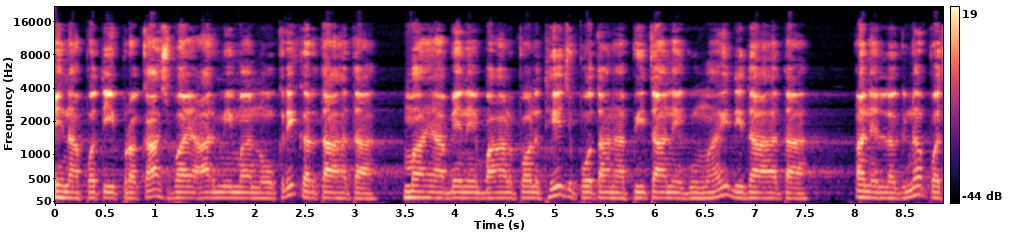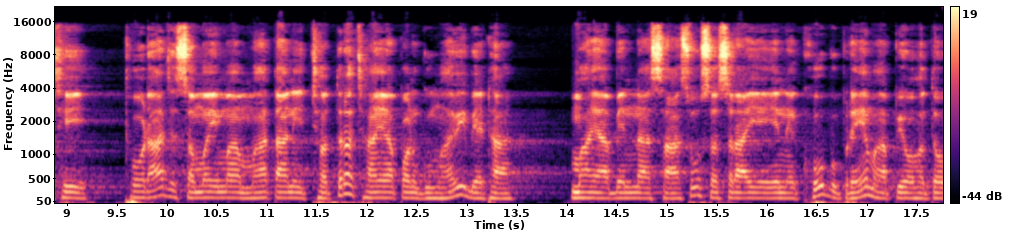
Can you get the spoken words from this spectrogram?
એના પતિ પ્રકાશભાઈ આર્મીમાં નોકરી કરતા હતા. માયાબેને બાળપણથી જ પોતાના પિતાને ગુમાવી દીધા હતા અને લગ્ન પછી થોડા જ સમયમાં માતાની છત્ર છાયા પણ ગુમાવી બેઠા. માયાબેનના સાસુ સસરાએ એને ખૂબ પ્રેમ આપ્યો હતો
